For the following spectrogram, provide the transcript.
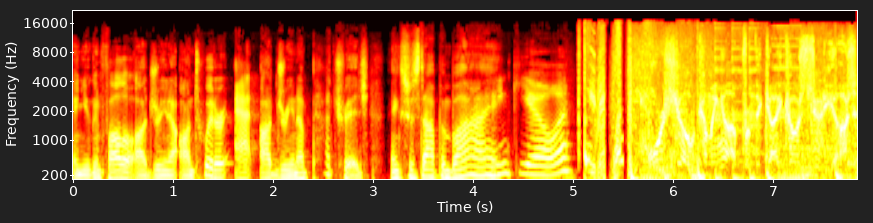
and you can follow Audrina on Twitter at Audrina Patridge. Thanks for stopping by. Thank you. More show coming up from the Geico Studios.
